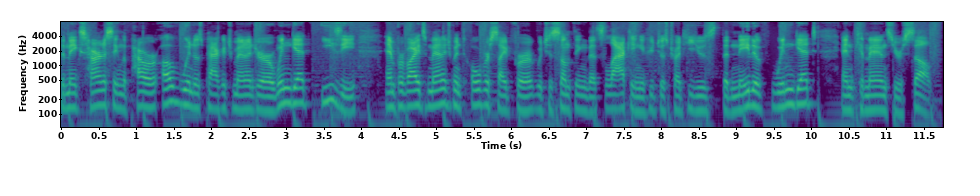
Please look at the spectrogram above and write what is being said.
that makes harnessing the power of Windows Package Manager or Winget easy and provides management oversight for it, which is something that's lacking if you just try to use the native Winget and commands yourself.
